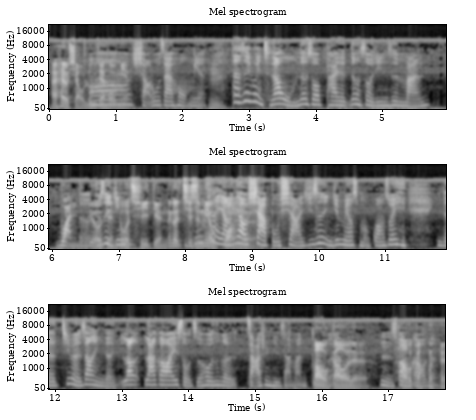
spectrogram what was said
还还有小鹿在后面。哦，小鹿在后面。嗯，但是因为你知道，我们那时候拍的那个时候已经是蛮。晚的，就是已经多七点，那个其实没有太阳要下不下，其实已经没有什么光，所以 你的基本上你的拉拉高 ISO 之后，那个杂讯其实还蛮多的，爆高的，嗯，爆高的。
